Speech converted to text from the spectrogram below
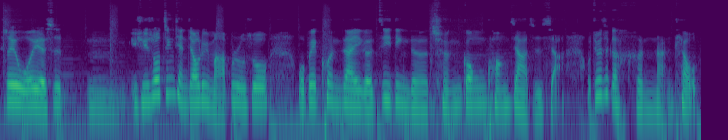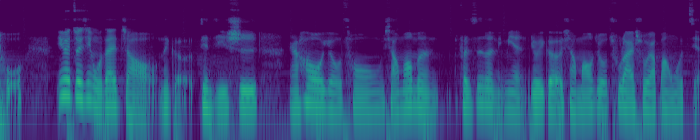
所以我也是，嗯，与其说金钱焦虑嘛，不如说我被困在一个既定的成功框架之下，我觉得这个很难跳脱。因为最近我在找那个剪辑师，然后有从小猫们。粉丝们里面有一个小猫就出来说要帮我剪，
